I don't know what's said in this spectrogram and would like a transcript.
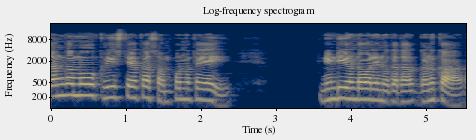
సంఘము క్రీస్తు యొక్క సంపూర్ణత అయి నిండి ఉండవలెను కదా గనుక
